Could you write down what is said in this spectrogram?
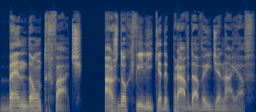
będą trwać, aż do chwili, kiedy prawda wyjdzie na jaw.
